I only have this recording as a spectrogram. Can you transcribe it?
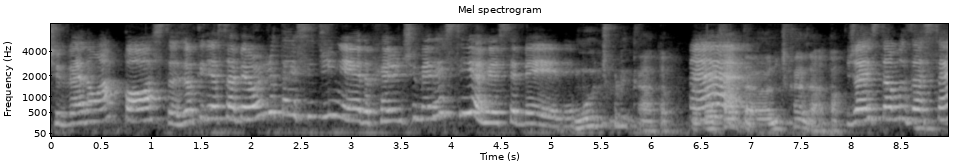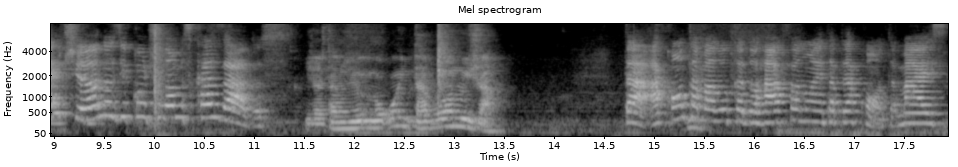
Tiveram apostas. Eu queria saber onde está esse dinheiro, porque a gente merecia receber ele. Multiplicado. É. anos de casado. Já estamos há sete anos e continuamos casados. Já estamos no oitavo ano já. Tá, a conta maluca do Rafa não entra pra conta, mas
